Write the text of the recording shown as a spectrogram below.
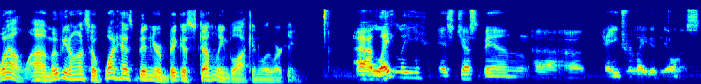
Well, uh, moving on. So, what has been your biggest stumbling block in woodworking? Uh, lately, it's just been uh, age-related illness.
